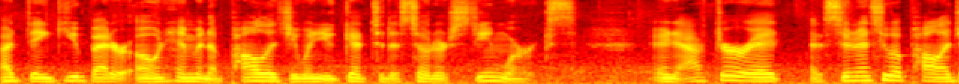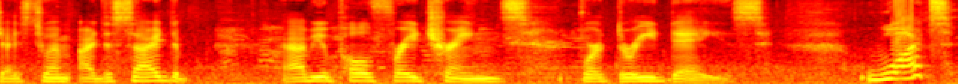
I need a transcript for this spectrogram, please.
I think you better own him an apology when you get to the Sodor Steamworks. And after it, as soon as you apologize to him, I decide to have you pull freight trains for three days. What?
